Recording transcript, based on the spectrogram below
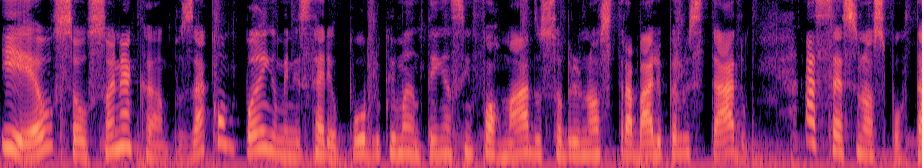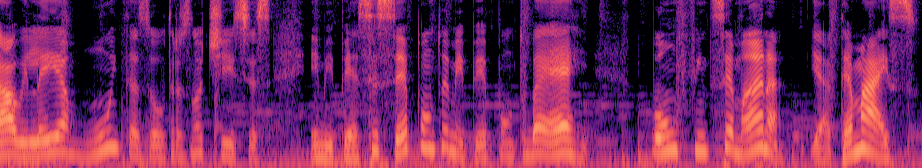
E eu sou Sônia Campos. Acompanhe o Ministério Público e mantenha-se informado sobre o nosso trabalho pelo Estado. Acesse nosso portal e leia muitas outras notícias. mpsc.mp.br. Bom fim de semana e até mais!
